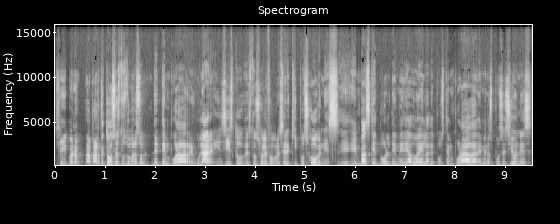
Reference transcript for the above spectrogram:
Sí, bueno, aparte todos estos números son de temporada regular, insisto, esto suele favorecer equipos jóvenes. Eh, en básquetbol de media duela, de postemporada, de menos posesiones,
